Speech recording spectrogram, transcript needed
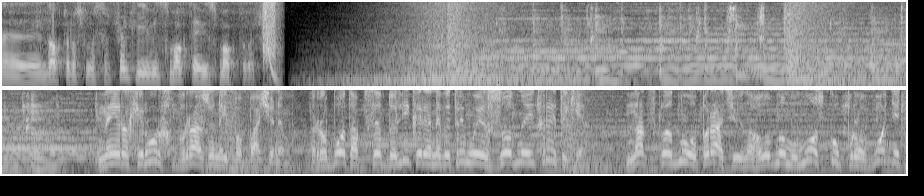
е, доктор Слюсарчук її відсмоктує відсмоктувач. Нейрохірург вражений побаченим. Робота псевдолікаря не витримує жодної критики. Надскладну операцію на головному мозку проводять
